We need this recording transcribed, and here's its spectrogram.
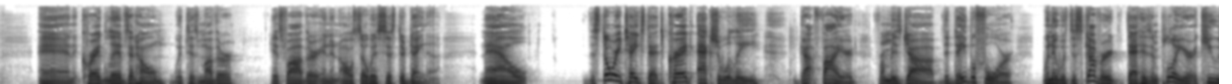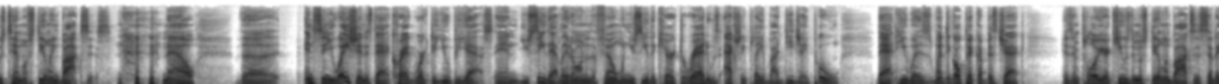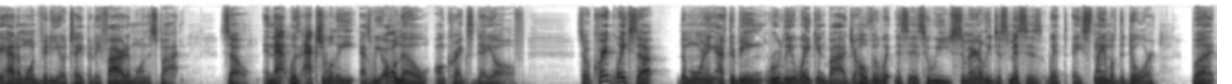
and Craig lives at home with his mother, his father, and then also his sister Dana. Now, the story takes that Craig actually got fired from his job the day before when it was discovered that his employer accused him of stealing boxes. now, the insinuation is that Craig worked at UPS, and you see that later on in the film when you see the character Red, who was actually played by DJ Pooh, that he was went to go pick up his check. His employer accused him of stealing boxes, so they had him on videotape and they fired him on the spot. So, and that was actually, as we all know, on Craig's day off. So Craig wakes up the morning after being rudely awakened by Jehovah's Witnesses, who he summarily dismisses with a slam of the door. But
